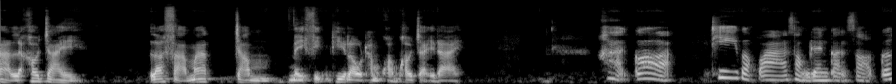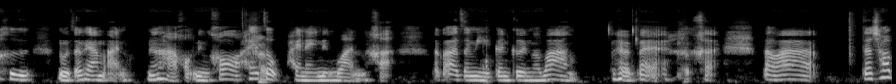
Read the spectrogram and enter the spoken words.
อ่านแล้วเข้าใจ แล้วสามารถจำในสิ่งที่เราทำความเข้าใจได้ ค่ะก็ที่บอกว่าสองเดือนก่อนสอบก็คือหนูจะพยายามอ่านเนื้อหาของหนึ่งข้อให้ครับจบภายในหนึ่งวันค่ะแต่ก็อาจจะมีเกินเกินๆมาบ้างแล้วแต่ครับค่ะ แต่ว่าจะชอบ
